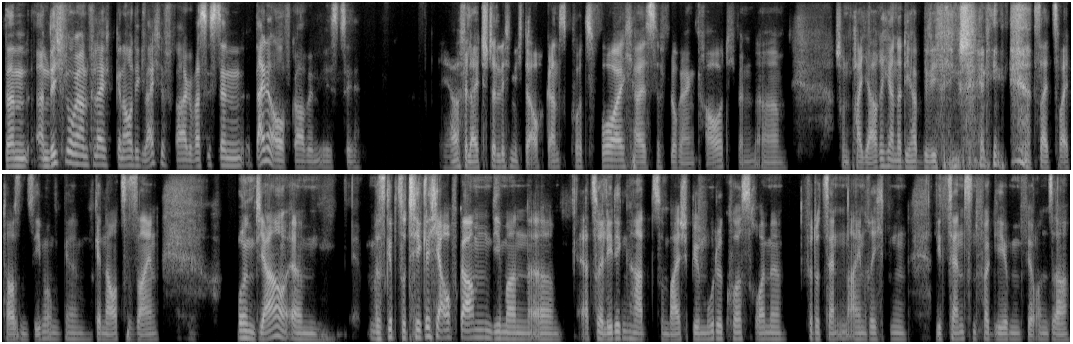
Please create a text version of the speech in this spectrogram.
Dann an dich, Florian, vielleicht genau die gleiche Frage. Was ist denn deine Aufgabe im ESC? Ja, vielleicht stelle ich mich da auch ganz kurz vor. Ich heiße Florian Kraut. Ich bin ähm, schon ein paar Jahre hier an der DHBW Villingen-Schwenning, seit 2007, um ähm, genau zu sein. Und ja, ähm, es gibt so tägliche Aufgaben, die man äh, zu erledigen hat, zum Beispiel Moodle-Kursräume für Dozenten einrichten, Lizenzen vergeben für unser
